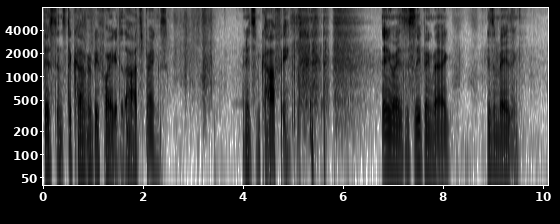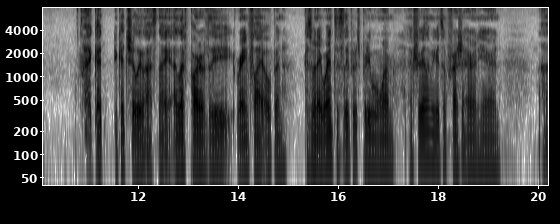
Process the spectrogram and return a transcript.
distance to cover before I get to the hot springs. I need some coffee. Anyways, the sleeping bag is amazing. I got it got chilly last night. I left part of the rainfly open because when I went to sleep, it was pretty warm. I figured let me get some fresh air in here, and uh,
